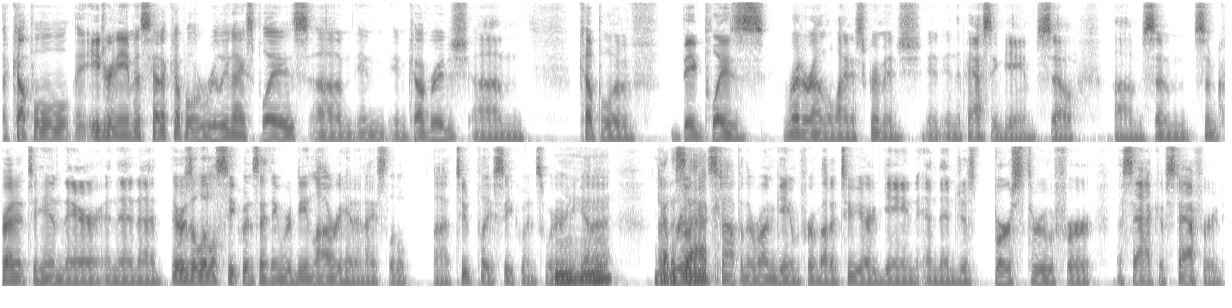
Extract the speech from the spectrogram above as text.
a couple. Adrian Amos had a couple of really nice plays um, in in coverage. Um, couple of big plays right around the line of scrimmage in, in the passing game. So um, some some credit to him there. And then uh, there was a little sequence I think where Dean Lowry had a nice little uh, two play sequence where he got a, Got a real sack. good stop in the run game for about a two yard gain, and then just burst through for a sack of Stafford.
